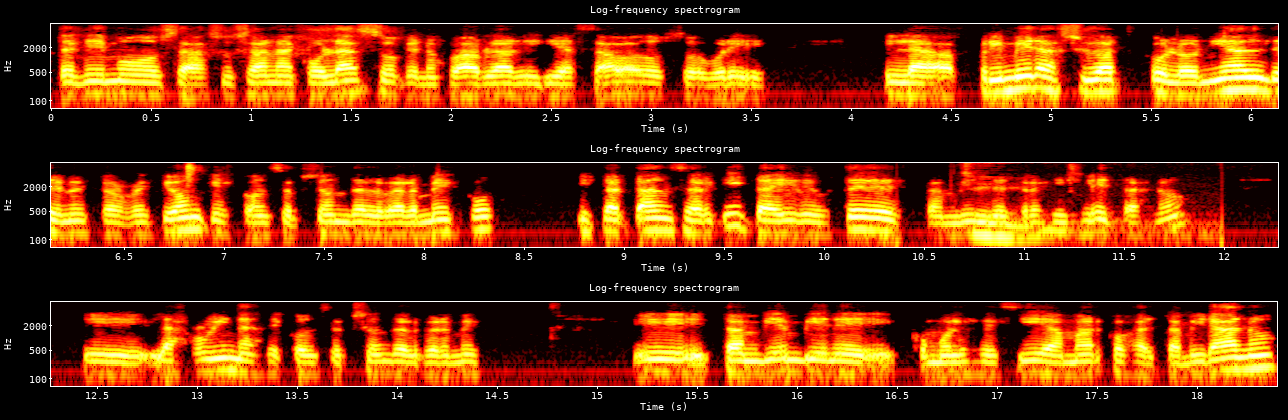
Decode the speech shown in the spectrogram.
Tenemos a Susana Colazo, que nos va a hablar el día sábado sobre la primera ciudad colonial de nuestra región, que es Concepción del Bermejo, y está tan cerquita ahí de ustedes, también de Tres Isletas, ¿no? Eh, las ruinas de Concepción del Bermejo. Eh, también viene, como les decía, Marcos Altamirano,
